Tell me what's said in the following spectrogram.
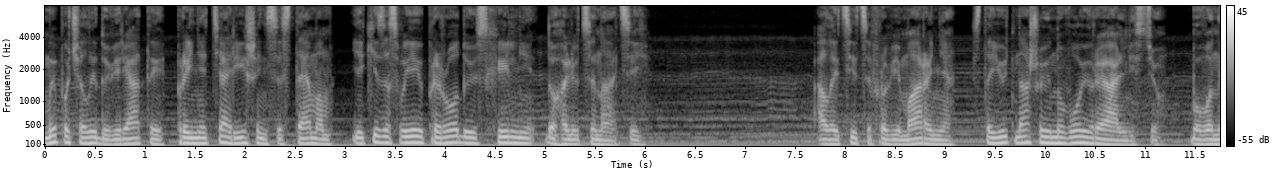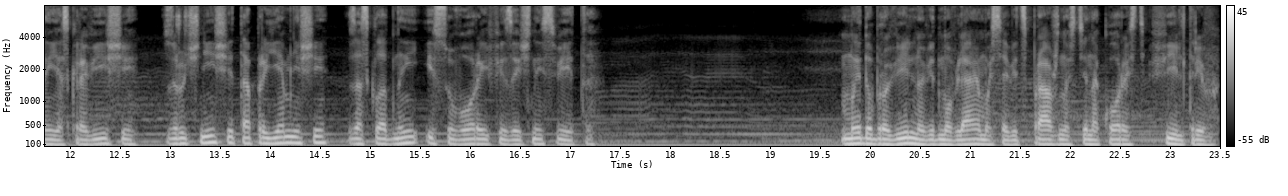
Ми почали довіряти прийняття рішень системам, які за своєю природою схильні до галюцинацій. Але ці цифрові марення стають нашою новою реальністю, бо вони яскравіші, зручніші та приємніші за складний і суворий фізичний світ. Ми добровільно відмовляємося від справжності на користь фільтрів.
